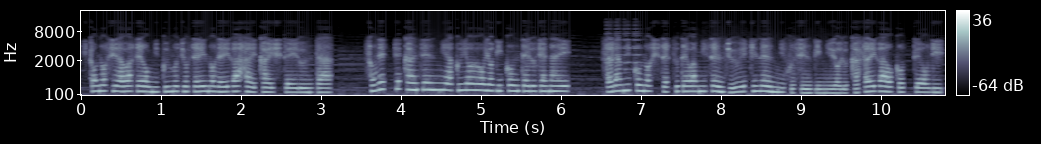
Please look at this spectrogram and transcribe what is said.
人の幸せを憎む女性の霊が徘徊しているんだ。それって完全に悪霊を呼び込んでるじゃない。さらにこの施設では2011年に不審火による火災が起こっており、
